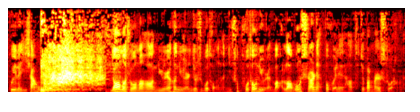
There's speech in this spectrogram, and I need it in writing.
跪了一下午。” 要么说嘛哈，女人和女人就是不同的。你说普通女人吧，老公十二点不回来哈，她就把门锁上了。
